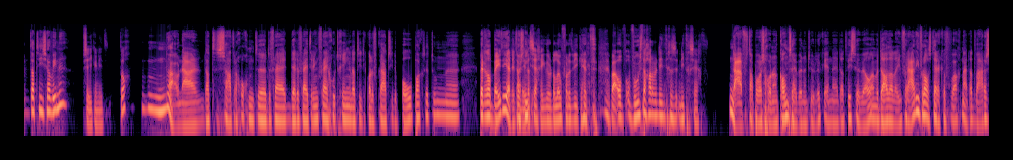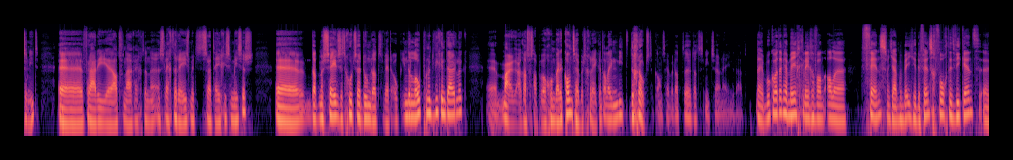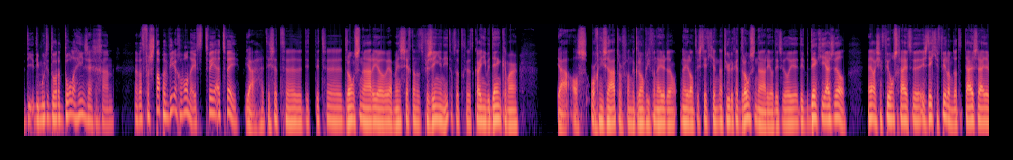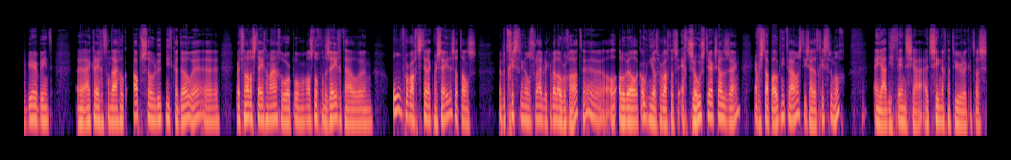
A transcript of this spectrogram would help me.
Dat hij zou winnen? Zeker niet. Toch? Mm, Nou, nou dat zaterdagochtend eh, de vrij, derde vrijtraining vrij goed ging en dat hij de kwalificatie de pole pakte, toen eh, werd het al beter. Ja, dit was nee, niet... Dat zeg ik door de loop van het weekend. Maar op, op woensdag hadden we dit niet, geze- niet gezegd. Nou, Verstappen was gewoon een kans hebben natuurlijk. En eh, dat wisten we wel. En we hadden alleen Ferrari vooral sterker verwacht. Nou, dat waren ze niet. Eh, Ferrari eh, had vandaag echt een, een slechte race met strategische missers. Eh, dat Mercedes het goed zou doen, dat werd ook in de loop van het weekend duidelijk. Eh, maar ja, ik had Verstappen wel gewoon bij de kanshebbers gerekend. Alleen niet de grootste kans hebben. Dat, eh, dat is niet zo, nee, inderdaad. Nee, Boeken, wat heb jij meegekregen van alle fans? Want jij hebt een beetje de fans gevolgd dit weekend. Eh, die, die moeten door het dolle heen zijn gegaan. Nou, dat Verstappen weer gewonnen heeft. 2 uit 2. Ja, het is het, eh, dit, dit eh, droomscenario. Ja, mensen zeggen dan dat verzin je niet, of dat, dat kan je niet bedenken. Maar ja, als organisator van de Grand Prix van Nederland, is dit je natuurlijk het droomscenario. Dit, wil je, dit bedenk je juist wel. Als je een film schrijft, eh, is dit je film, dat de thuisrijder weer wint. Eh, hij kreeg het vandaag ook absoluut niet cadeau. Hè. Eh, werd van alles tegen hem aangeworpen om hem alsnog van de zegen te houden. Een onverwacht sterk Mercedes, althans... We hebben het gisteren in onze vrijblik er wel over gehad. Hè. Al- alhoewel ik ook niet had verwacht dat ze echt zo sterk zouden zijn. En Verstappen ook niet trouwens, die zei dat gisteren nog. En ja, die fans, ja, uitzinnig natuurlijk. Het was,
